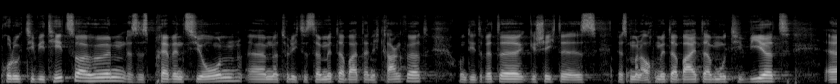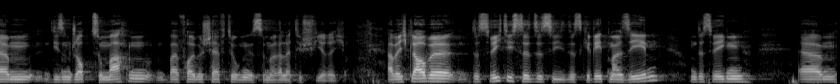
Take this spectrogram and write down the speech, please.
Produktivität zu erhöhen, das ist Prävention, ähm, natürlich, dass der Mitarbeiter nicht krank wird. Und die dritte Geschichte ist, dass man auch Mitarbeiter motiviert, ähm, diesen Job zu machen. Bei Vollbeschäftigung ist es immer relativ schwierig. Aber ich glaube, das Wichtigste ist, dass Sie das Gerät mal sehen. Und deswegen ähm,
